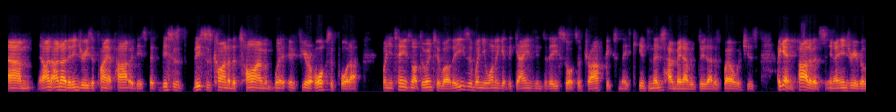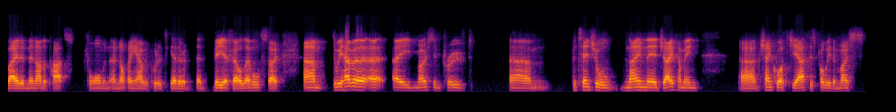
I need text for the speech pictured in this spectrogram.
Um, I, I, know that injuries are playing a part with this, but this is this is kind of the time where if you're a Hawk supporter, when your team's not doing too well, these are when you want to get the gains into these sorts of draft picks and these kids, and they just haven't been able to do that as well. Which is again part of it's you know injury related, and then other parts form and, and not being able to put it together at, at VFL level. So, um, do we have a, a, a most improved um, potential name there, Jake? I mean, uh, Changkuoth Jiath is probably the most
